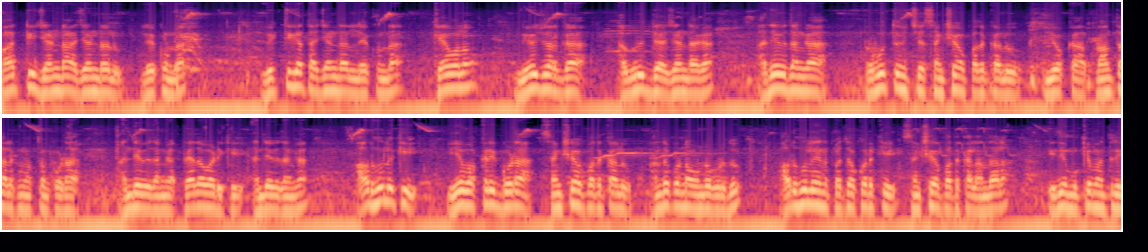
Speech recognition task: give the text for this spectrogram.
పార్టీ జెండా అజెండాలు లేకుండా వ్యక్తిగత అజెండాలు లేకుండా కేవలం నియోజకవర్గ అభివృద్ధి అజెండాగా అదేవిధంగా ప్రభుత్వం ఇచ్చే సంక్షేమ పథకాలు ఈ యొక్క ప్రాంతాలకు మొత్తం కూడా అందే విధంగా పేదవాడికి అందే విధంగా అర్హులకి ఏ ఒక్కరికి కూడా సంక్షేమ పథకాలు అందకుండా ఉండకూడదు. అర్హులైన ప్రతి ఒక్కరికి సంక్షేమ పథకాలు అందాలా? ఇది ముఖ్యమంత్రి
